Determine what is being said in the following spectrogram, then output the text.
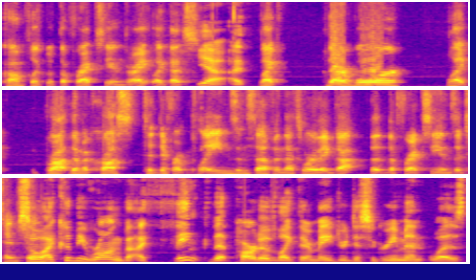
conflict with the Phyrexians, right? Like that's Yeah, I, like their war, like brought them across to different planes and stuff, and that's where they got the the Phyrexians' attention. So I could be wrong, but I think that part of like their major disagreement was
